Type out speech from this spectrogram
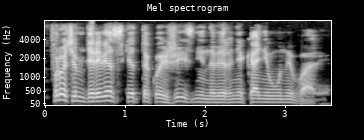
Впрочем, деревенские от такой жизни наверняка не унывали.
